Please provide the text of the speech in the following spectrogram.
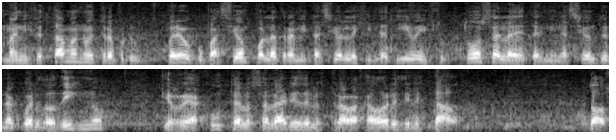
manifestamos nuestra preocupación por la tramitación legislativa infructuosa en la determinación de un acuerdo digno que reajuste los salarios de los trabajadores del Estado. Dos,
